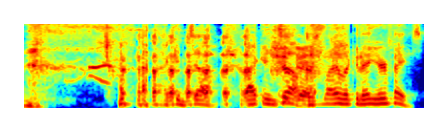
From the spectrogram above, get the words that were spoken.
I can tell. I can tell yeah. just by looking at your face.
